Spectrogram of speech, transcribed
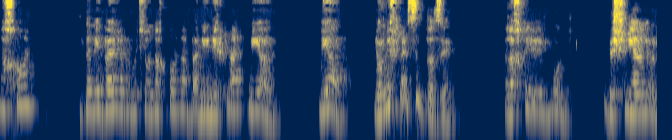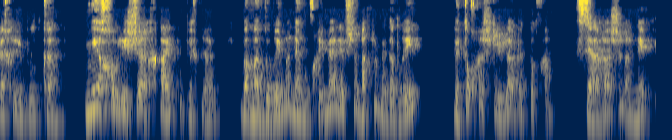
נכון, אז אני באה אליו ואומרת לו, נכון, אבל אני נכנעת מיד, מיד, לא נכנסת בזה. הלכתי לאיבוד, בשנייה אני הולך לאיבוד כאן. מי יכול להישאר חי פה בכלל? במדורים הנמוכים האלה שאנחנו מדברים, בתוך השלילה, בתוך הסערה של הנפש,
